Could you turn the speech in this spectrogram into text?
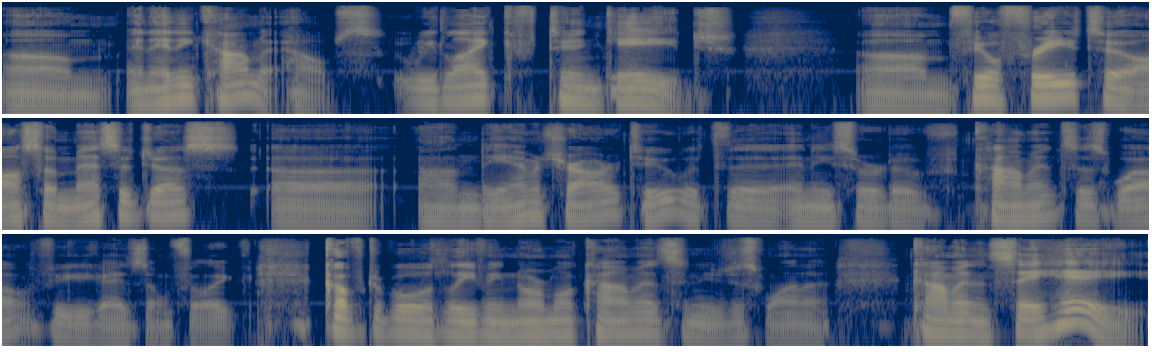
um, and any comment helps. We like to engage. Um, feel free to also message us uh, on the amateur hour too with the, any sort of comments as well. If you guys don't feel like comfortable with leaving normal comments and you just want to comment and say, "Hey,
